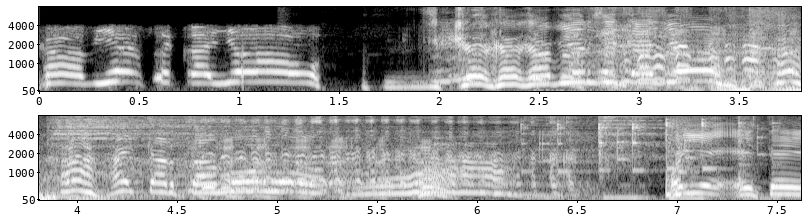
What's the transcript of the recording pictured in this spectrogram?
Javier se cayó. Ja- ja- Javier se cayó. ¡Ay, tartamudo! Oye, este,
